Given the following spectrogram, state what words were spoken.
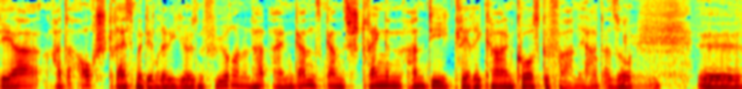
der hatte auch Stress mit den religiösen Führern und hat einen ganz, ganz strengen antiklerikalen Kurs gefahren. Er hat also, okay. äh,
